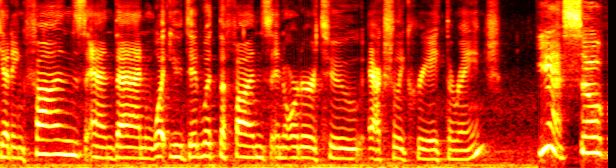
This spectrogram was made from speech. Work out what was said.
getting funds and then what you did with the funds in order to actually create the range? Yes. So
